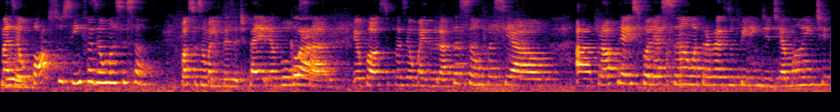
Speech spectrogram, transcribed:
mas uhum. eu posso sim fazer uma sessão. Posso fazer uma limpeza de pele avulsa, claro. eu posso fazer uma hidratação facial, a própria esfoliação através do peeling de diamante,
